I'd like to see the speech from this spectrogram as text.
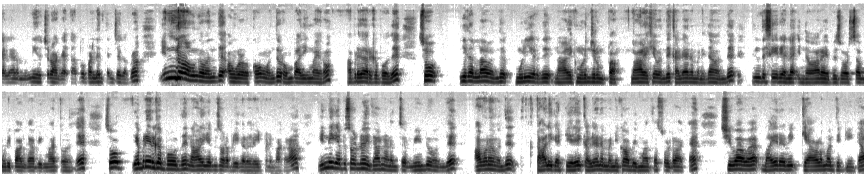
கல்யாணம் பண்ணி வச்சுருவாங்க. தப்பு பண்ணேன்னு தெரிஞ்சதுக்கப்புறம் இன்னும் அவங்க வந்து அவங்களோட கோவம் வந்து ரொம்ப அதிகமாயிரும். அப்படிதான் இருக்க போகுது. ஸோ இதெல்லாம் வந்து முடியறது நாளைக்கு முடிஞ்சிரும்ப்பா. நாளைக்கே வந்து கல்யாணம் பண்ணி தான் வந்து இந்த சீரியலில் இந்த வாரம் எபிசோட்ஸாக முடிப்பாங்க அப்படிங்கிற மாதிரி தோணுது. ஸோ எப்படி இருக்க போகுது? நாளைக்கு எபிசோட் அப்படிங்கிறத வெயிட் பண்ணி பார்க்கலாம். இன்னைக்கு எபிசோடில் இதான் நினச்ச மீண்டும் வந்து அவனை வந்து தாலி கட்டியரே கல்யாணம் பண்ணிக்கோ அப்படிங்கிற மாதிரி தான் சொல்கிறாங்க சிவாவை பைரவி கேவலமாக திட்டா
